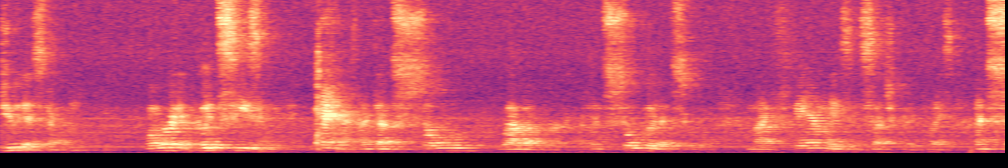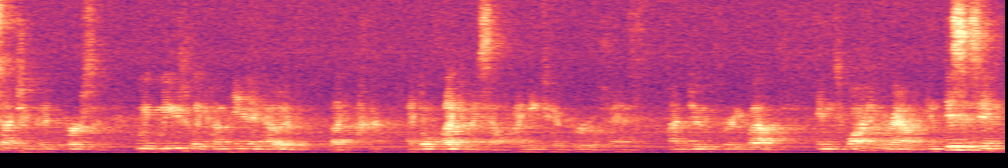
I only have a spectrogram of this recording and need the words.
do this, don't we? When we're in a good season, man, I've done so well at work. I've done so good at school. My family's in such good. I'm such a good person. We, we usually come in and out of, like, I don't like myself. I need to improve. And I'm doing pretty well. And he's walking around. And this is in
